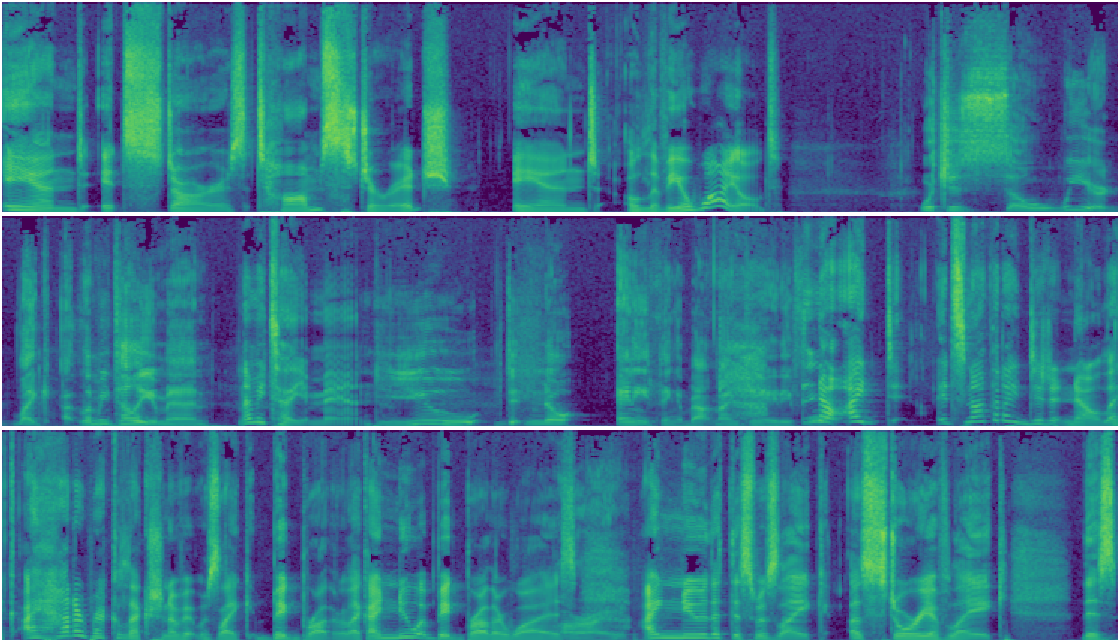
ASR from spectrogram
and it stars Tom Sturridge and Olivia Wilde. which is so weird. Like, uh, let me tell you, man, Let me tell you, man. you didn't know anything about 1984. No, I. D- it's not that I didn't know. Like I had a recollection of it was like Big Brother. Like I knew what Big Brother was. All right. I knew that this was like a story of like this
